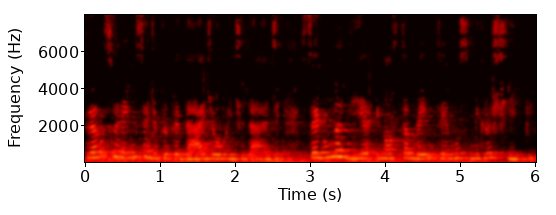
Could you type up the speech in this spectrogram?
transferência de propriedade ou entidade, segunda via e nós também temos microchip.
